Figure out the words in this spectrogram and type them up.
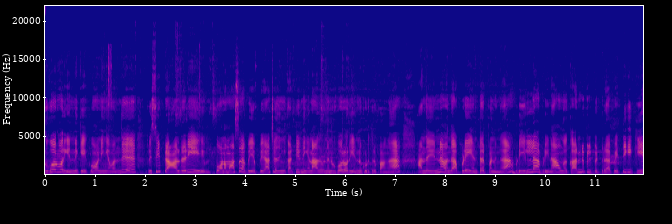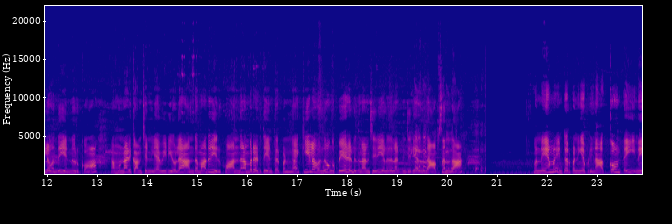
நுகர்வோர் எண்ணு கேட்கும். நீங்கள் வந்து ரிசிப்ட் ஆல்ரெடி போன மாதம் இப்போ எப்போயாச்சும் வந்து நீங்கள் கட்டியிருந்தீங்கன்னா அது வந்து நுகர்வோர் எண்ணு கொடுத்துருப்பாங்க. அந்த எண்ணை வந்து அப்படியே என்டர் பண்ணுங்கள் அப்படி இல்லை அப்படின்னா உங்கள் கரண்ட் பில் பெற்ற பெட்டிக்கு கீழே வந்து எண்ணு இருக்கும். நான் முன்னாடி காமிச்சேன் இல்லையா வீடியோவில் அந்த மாதிரி இருக்கும். அந்த நம்பரை எடுத்து என்டர் பண்ணுங்கள் கீழே வந்து உங்கள் பேர் எழுதினாலும் சரி எழுதலாட்டும் சரி அது வந்து ஆப்ஷன் தான். உங்கள் நேமை என்டர் பண்ணிங்க அப்படின்னா அக்கௌண்ட்டை இணை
